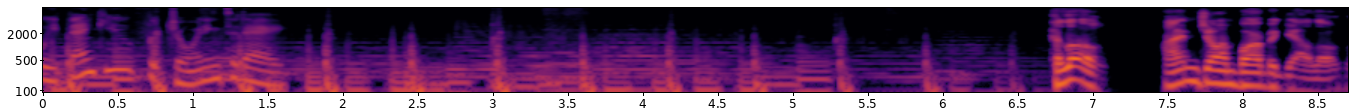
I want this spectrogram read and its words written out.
We thank you for joining today. Hello, I'm John Barbagallo,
